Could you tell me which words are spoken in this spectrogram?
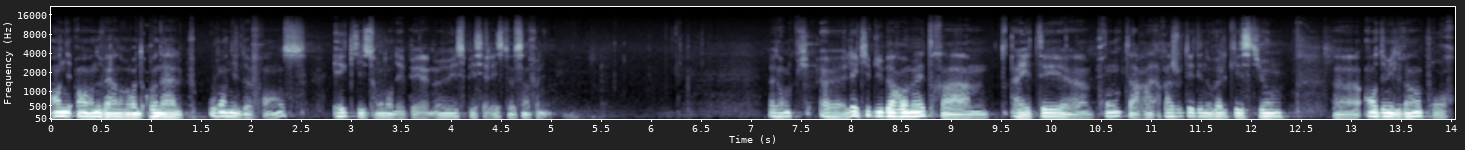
en, Auvergne-Rhône-Alpes ou en Ile-de-France et qui sont dans des PME et spécialistes Symphonie. Donc, l'équipe du baromètre a été prompte à rajouter des nouvelles questions en 2020 pour,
